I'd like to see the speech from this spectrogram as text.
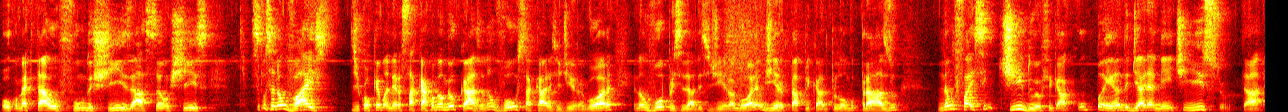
ou como é que está o fundo X, a ação X. Se você não vai de qualquer maneira sacar, como é o meu caso, eu não vou sacar esse dinheiro agora, eu não vou precisar desse dinheiro agora, é um dinheiro que está aplicado por longo prazo, não faz sentido eu ficar acompanhando diariamente isso, tá?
